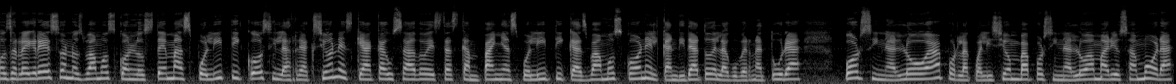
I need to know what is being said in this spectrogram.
De regreso, nos vamos con los temas políticos y las reacciones que ha causado estas campañas políticas. Vamos con el candidato de la gubernatura por Sinaloa, por la coalición Va por Sinaloa, Mario Zamora,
